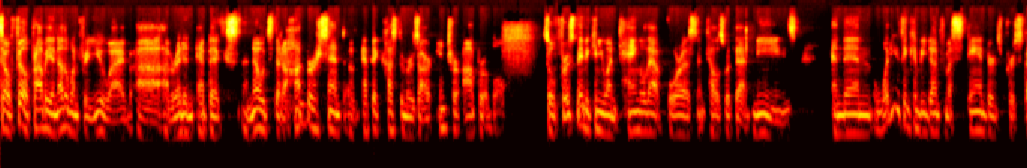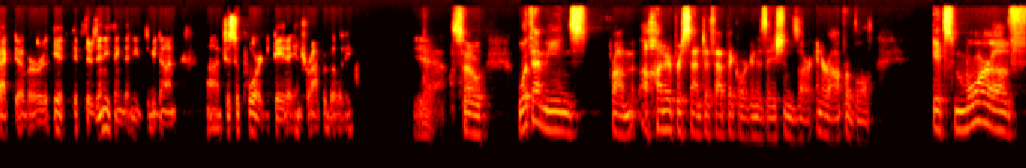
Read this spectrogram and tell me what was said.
So, Phil, probably another one for you. I've uh, I've read in Epic's notes that 100% of Epic customers are interoperable. So, first, maybe can you untangle that for us and tell us what that means? And then, what do you think can be done from a standards perspective, or if, if there's anything that needs to be done uh, to support data interoperability? Yeah. So, what that means from 100% of Epic organizations are interoperable, it's more of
